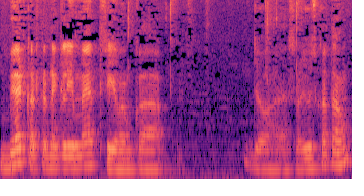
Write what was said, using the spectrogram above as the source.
बियर्ड कट करने के लिए मैं थ्री एम का जो है सो यूज़ करता हूँ।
